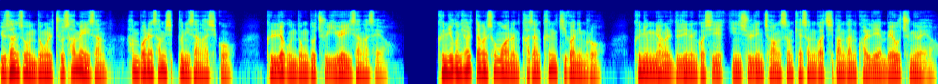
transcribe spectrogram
유산소 운동을 주 3회 이상, 한 번에 30분 이상 하시고 근력 운동도 주 2회 이상 하세요. 근육은 혈당을 소모하는 가장 큰 기관이므로 근육량을 늘리는 것이 인슐린 저항성 개선과 지방간 관리에 매우 중요해요.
